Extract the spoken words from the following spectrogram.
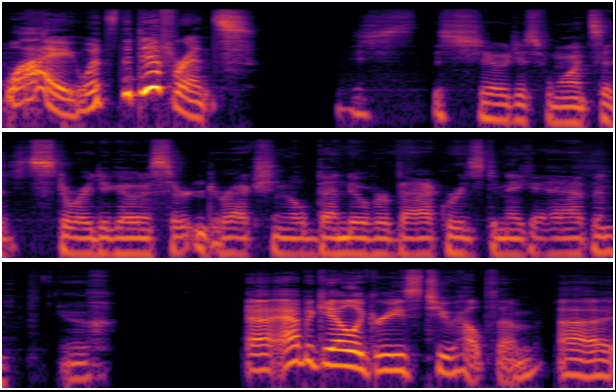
Why? What's the difference? It's- This show just wants a story to go in a certain direction. They'll bend over backwards to make it happen. Ugh. Uh, Abigail agrees to help them. Uh,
